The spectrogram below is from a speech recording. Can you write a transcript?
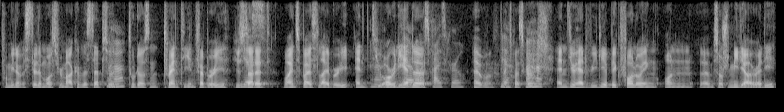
for me the, still the most remarkable step. So Uh-huh. in 2020 in February, you Yes. started Wine Spice Library, and you Uh, already had a Spice Girl. uh, well, Wine Yeah. Spice Girl, and you had really a big following on um, social media already.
